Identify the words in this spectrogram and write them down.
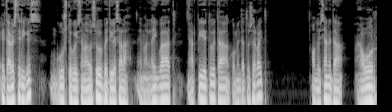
Eta besterik ez, gustoko izan baduzu, beti bezala, eman like bat, arpidetu eta komentatu zerbait. Ondo izan eta agur.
